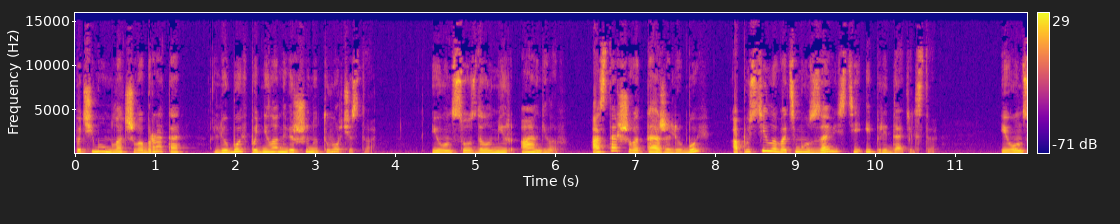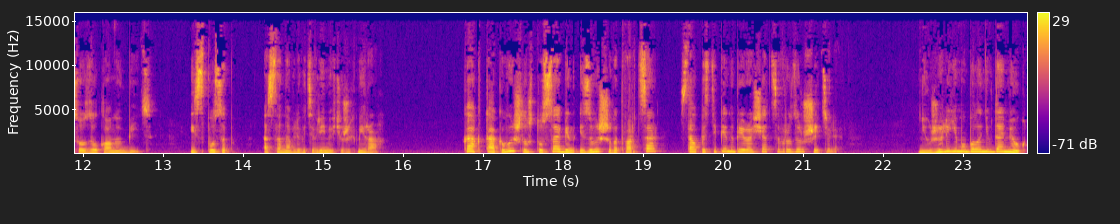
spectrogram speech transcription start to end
почему у младшего брата любовь подняла на вершину творчества, и он создал мир ангелов, а старшего та же любовь опустила во тьму зависти и предательства. И он создал клан убийц и способ останавливать время в чужих мирах. Как так вышло, что Сабин из высшего Творца стал постепенно превращаться в разрушителя? Неужели ему было невдомек,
